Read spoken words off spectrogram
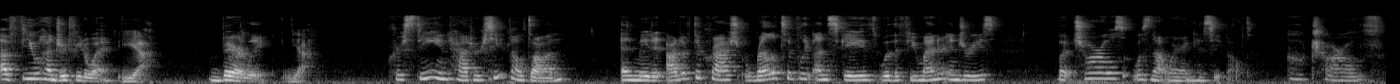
a few hundred feet away. Yeah, Barely. yeah. Christine had her seatbelt on and made it out of the crash relatively unscathed with a few minor injuries, but Charles was not wearing his seatbelt. Oh, Charles.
